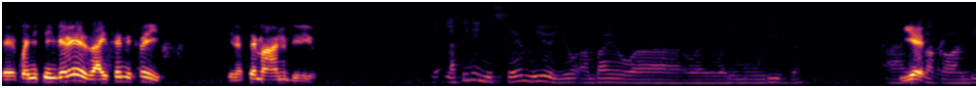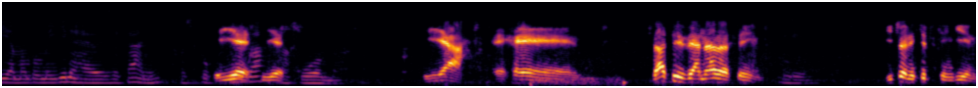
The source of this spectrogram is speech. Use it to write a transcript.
eh, kwenye Kiingereza haisemi faith, inasema unbelief. Lakini ni sehemu hiyo hiyo ambayo wa, wa, walimuuliza Ah, Yes. Akawaambia mambo mengine hayawezekani pasipo Yes, yes. na kuomba. Yeah, ehe, that is another thing. Hicho ni kitu kingine.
